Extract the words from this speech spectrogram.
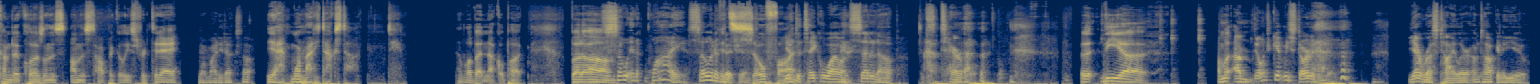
come to a close on this on this topic, at least for today. More Mighty Ducks talk. Yeah, more Mighty Ducks talk. Dude, I love that knuckle puck. But um, so in why so inefficient? it's so fun. You have to take a while and set it up. It's terrible. The uh, I'm I'm Don't get me started again. yeah, Russ Tyler, I'm talking to you.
